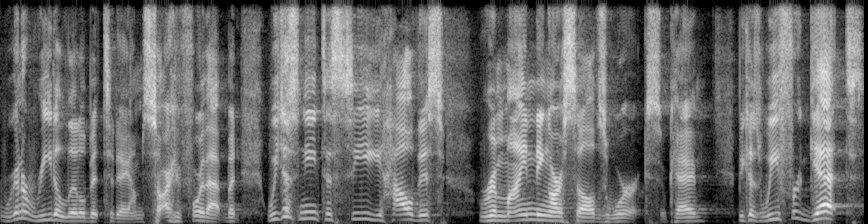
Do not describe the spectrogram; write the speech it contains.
we're going to read a little bit today. I'm sorry for that, but we just need to see how this reminding ourselves works, okay? Because we forget.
